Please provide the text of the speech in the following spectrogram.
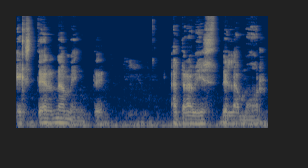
externamente a través del amor,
